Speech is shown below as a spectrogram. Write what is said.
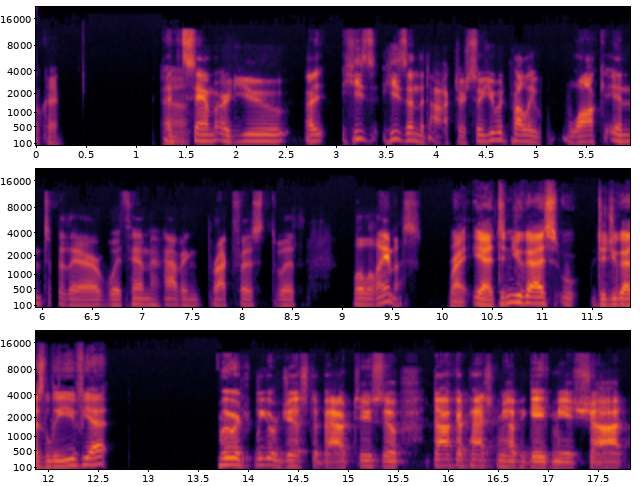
Okay. And Uh, Sam, are you? Uh, he's he's in the doctor, so you would probably walk into there with him having breakfast with little Amos. right. Yeah. Didn't you guys? Did you guys leave yet? We were we were just about to. So Doc had patched me up. He gave me a shot,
